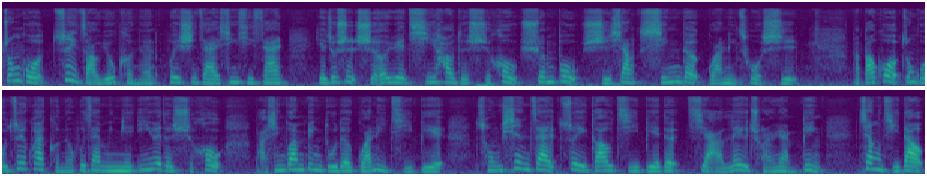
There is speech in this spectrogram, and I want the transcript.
中国最早有可能会是在星期三，也就是十二月七号的时候宣布十项新的管理措施。那包括中国最快可能会在明年一月的时候，把新冠病毒的管理级别从现在最高级别的甲类传染病降级到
